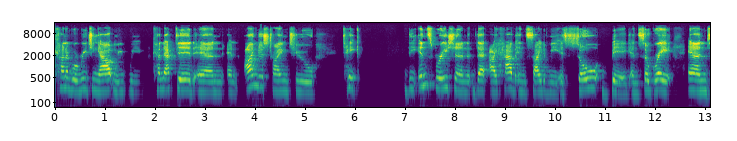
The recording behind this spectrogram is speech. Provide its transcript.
kind of were reaching out and we, we connected and and i'm just trying to take the inspiration that I have inside of me is so big and so great. And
